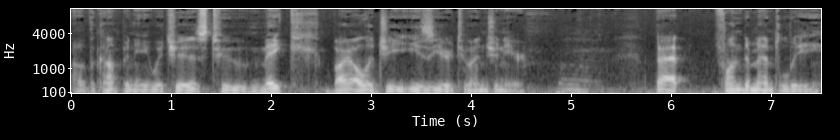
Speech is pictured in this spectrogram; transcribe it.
of the company, which is to make biology easier to engineer. Mm. That fundamentally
